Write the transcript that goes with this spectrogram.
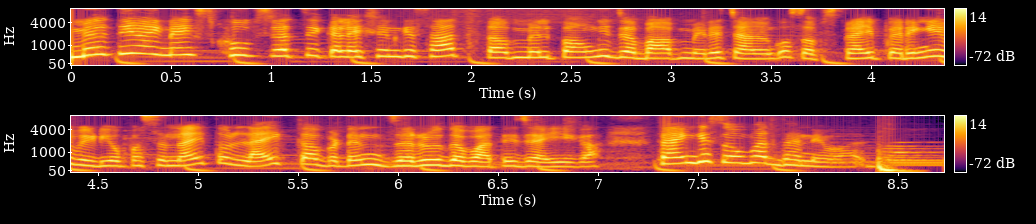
मिलती हूँ एक नेक्स्ट खूबसूरत से कलेक्शन के साथ। तब मिल पाऊँगी जब आप मेरे चैनल को सब्सक्राइब करेंगे। वीडियो पसंद आए तो लाइक का बटन ज़रूर दबाते जाइएगा। थैंक यू सो मच धन्यवाद।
